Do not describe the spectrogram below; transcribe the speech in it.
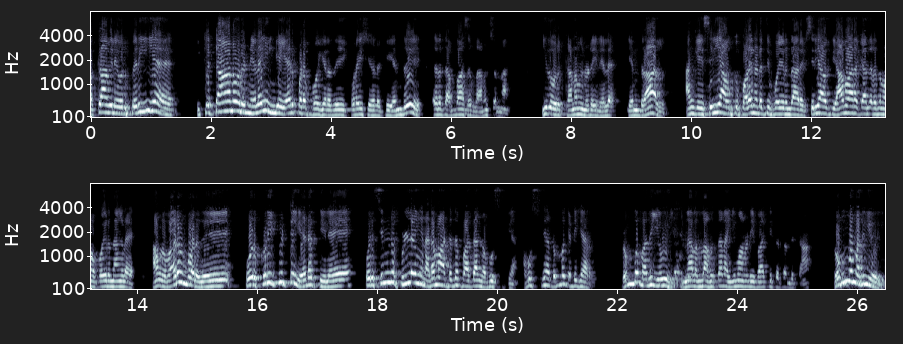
மக்காவிலே ஒரு பெரிய இக்கட்டான ஒரு நிலை இங்கே ஏற்பட போகிறது குறைசிகளுக்கு என்று அதற்கு அப்பாஸ் இருந்தான்னு சொன்னாங்க. இது ஒரு கனவினுடைய நிலை. என்றால் அங்கே சிரியாவுக்கு படை நடத்தி போயிருந்தாரு. சிரியாவுக்கு வியாபார கேந்திரமா போயிருந்தாங்களே. அவங்க வரும் பொழுது ஒரு குறிப்பிட்ட இடத்திலே ஒரு சின்ன பிள்ளைங்க நடமாட்டத்தை பார்த்தாங்க அபு சுஃபியான். அபு சுஃபியான் ரொம்ப கெட்டிக்காரர். ரொம்ப மதி யோகி பின்னால் அல்லாஹுத்தான் ஐமானுடைய பாக்கியத்தை தந்துட்டான். ரொம்ப மதி யோகி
